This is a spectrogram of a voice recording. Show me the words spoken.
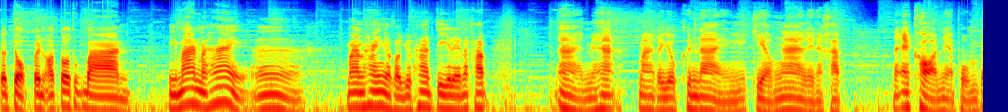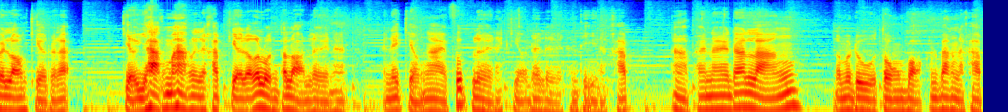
กระจกเป็นออโต้ทุกบาน มีม่านมาให้ม่านให้กับ 2.5G เลยนะครับอ่าเห็นไหมฮะม่านก็ยกขึ้นได้อย่างนี้เกี่ยวง่ายเลยนะครับในแอคคอร์ดเนี่ยผมไปลองเกี่ยวดูแล้วเกี่ยวยากมากเลยนะครับ เกี่ยวแล้วก็หล่นตลอดเลยนะอันนี้เกี่ยวง่ายฟึบเลยนะเกี่ยวได้เลยทันทีนะครับอ่าภายในด้านหลังเรามาดูตรงเบาะกันบ้างนะครับ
